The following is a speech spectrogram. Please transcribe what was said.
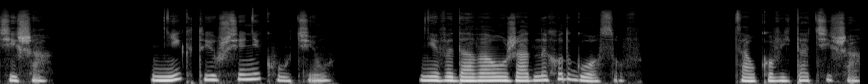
Cisza. Nikt już się nie kłócił. Nie wydawał żadnych odgłosów. Całkowita cisza.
